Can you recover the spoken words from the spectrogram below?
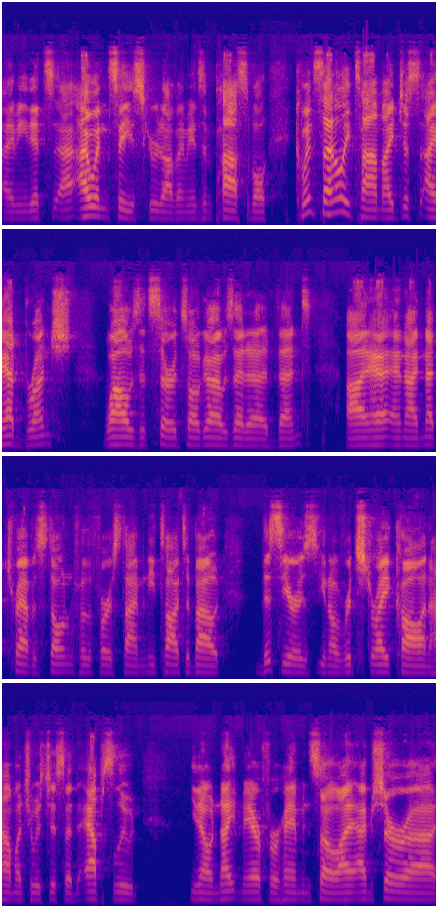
I mean, it's. I wouldn't say you screwed up. I mean, it's impossible. Coincidentally, Tom, I just I had brunch while I was at Saratoga. I was at an event, I ha- and I met Travis Stone for the first time, and he talked about this year's, you know, Rich Strike call and how much it was just an absolute, you know, nightmare for him. And so I, I'm sure uh,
